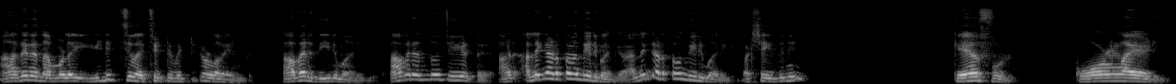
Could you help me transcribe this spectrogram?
അതിന് നമ്മൾ ഇടിച്ചു വെച്ചിട്ട് വിട്ടിട്ടുള്ളവയുണ്ട്. അവർ തീരുമാനിക്കും. അവരെന്തോ ചെയ്യട്ടെ. അല്ലെങ്കിൽ അടുത്തവൻ തീരുമാനിക്കും. അല്ലെങ്കിൽ അടുത്തവൻ തീരുമാനിക്കും. പക്ഷെ ഇതിന് കെയർഫുൾ കോളയടി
